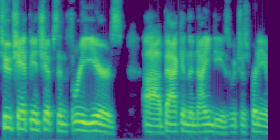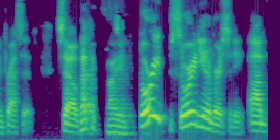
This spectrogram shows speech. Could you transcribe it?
two championships in three years uh, back in the 90s which is pretty impressive. So that's exciting. Storied storied university. Um,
